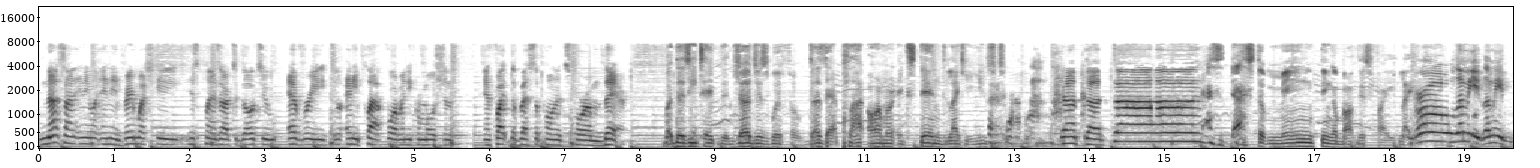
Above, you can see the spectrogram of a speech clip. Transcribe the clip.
not sign anyone, and then very much he his plans are to go to every you know, any platform, any promotion, and fight the best opponents for him there. But does he take the judges with him? Does that plot armor extend like it used to? Dun, dun, dun. That's that's the main thing about this fight. Like, Bro, let me let me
